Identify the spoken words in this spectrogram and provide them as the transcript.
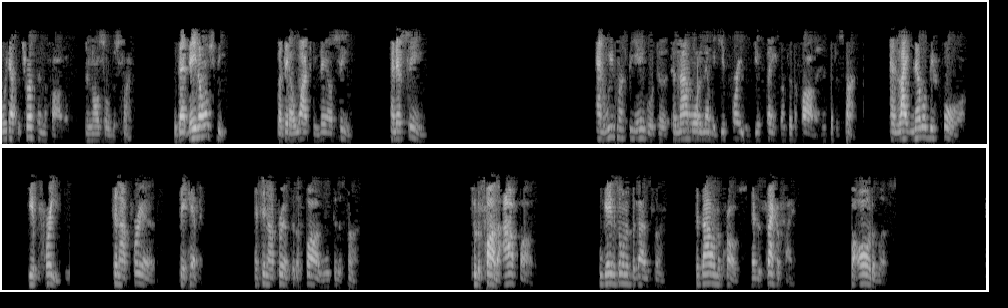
We have to trust in the Father and also the Son. That they don't speak, but they are watching, they are seeing. And they're seeing. And we must be able to, to now more than ever give praise, give thanks unto the Father and to the Son. And like never before, give praise. Send our prayers to heaven. And send our prayers to the Father and to the Son. To the Father, our Father, who gave his only begotten Son to die on the cross as a sacrifice for all of us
